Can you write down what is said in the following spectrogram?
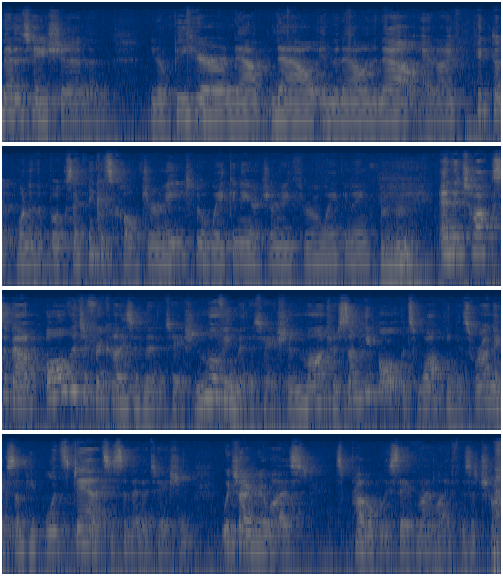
meditation and you know, be here now, now, in the now, in the now. And I picked up one of the books. I think it's called Journey to Awakening or Journey Through Awakening. Mm-hmm. And it talks about all the different kinds of meditation, moving meditation, mantras. Some people it's walking, it's running. Some people it's dance is a meditation, which I realized probably saved my life as a child.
